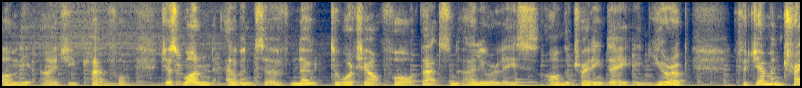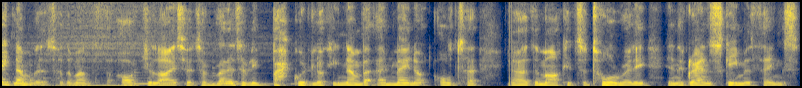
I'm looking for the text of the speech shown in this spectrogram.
on the IG platform. Just one element of note to watch out for that's an early release on the trading day in Europe for German trade numbers for the month of July. So it's a relatively backward looking number and may not alter uh, the markets at all, really, in the grand scheme of things.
